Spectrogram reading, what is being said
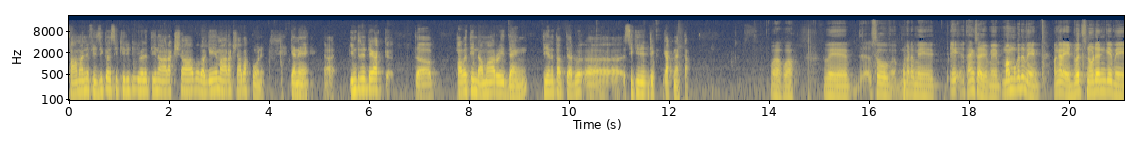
සාමාන්‍ය ෆිසිකල් සිකිරිටි වල තියෙන ආරක්ෂාව වගේම ආරක්ෂාවක් ඕනේ. කියන්නේ ඉන්ටර්නෙට් එකක් පවතින් අමාරුයි දැන් තියෙන තත්ත්ව අඩුව සිකිරිට එකක් නැත්තා සෝ මට මේ තැන්ක්ස් අය මේ මං මොකද මේ මඟර එඩ්වඩ් නෝඩන්ගේ මේ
